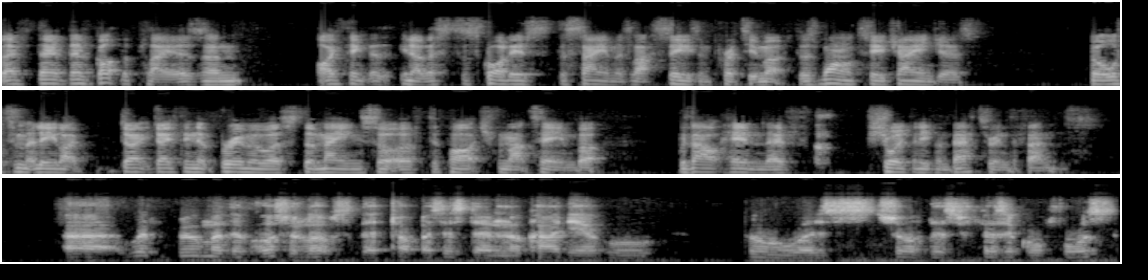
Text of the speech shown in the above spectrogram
they've, they've, they've got the players, and I think that you know the, the squad is the same as last season pretty much. There's one or two changes, but ultimately, like don't don't think that Bruma was the main sort of departure from that team. But without him, they've surely been even better in defence. Uh, with Bruma, they've also lost the top assistant Locadia, who who was sort of this physical force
